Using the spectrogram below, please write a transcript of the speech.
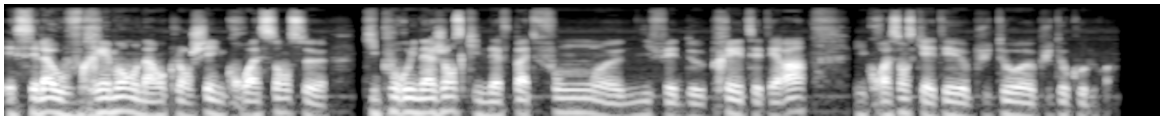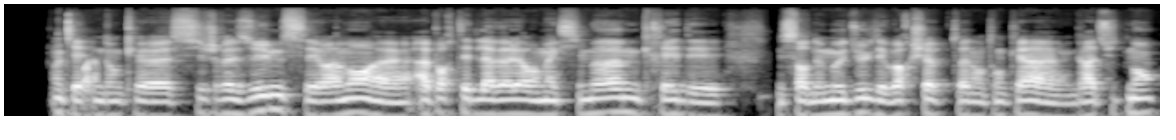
Et c'est là où vraiment on a enclenché une croissance qui pour une agence qui ne lève pas de fonds ni fait de prêts, etc., une croissance qui a été plutôt plutôt cool. Quoi. Ok, donc euh, si je résume, c'est vraiment euh, apporter de la valeur au maximum, créer des, sortes de modules, des workshops, toi dans ton cas, euh, gratuitement,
